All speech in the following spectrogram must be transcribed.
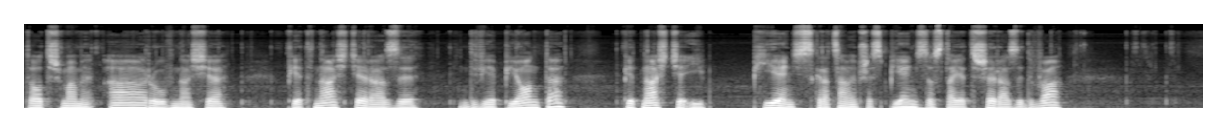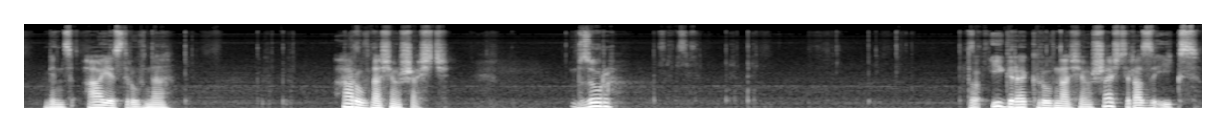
to otrzymamy a równa się 15 razy 2 piąte. 15 i 5 skracamy przez 5, zostaje 3 razy 2, więc a jest równe a równa się 6. Wzór to y równa się 6 razy x.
